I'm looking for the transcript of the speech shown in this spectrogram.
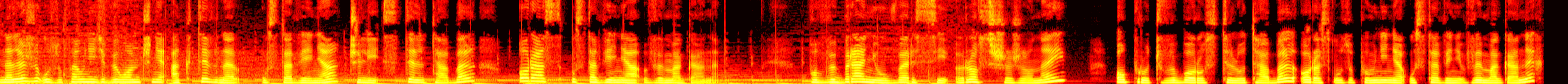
należy uzupełnić wyłącznie aktywne ustawienia, czyli styl tabel oraz ustawienia wymagane. Po wybraniu wersji rozszerzonej, oprócz wyboru stylu tabel oraz uzupełnienia ustawień wymaganych,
